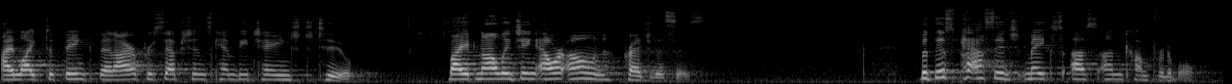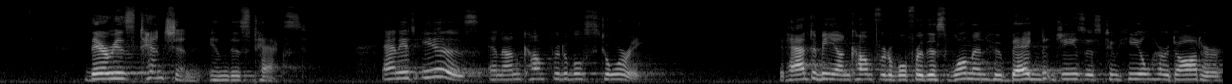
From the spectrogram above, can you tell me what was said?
I like to think that our perceptions can be changed too by acknowledging our own prejudices. But this passage makes us uncomfortable there is tension in this text, and it is an uncomfortable story. It had to be uncomfortable for this woman who begged Jesus to heal her daughter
